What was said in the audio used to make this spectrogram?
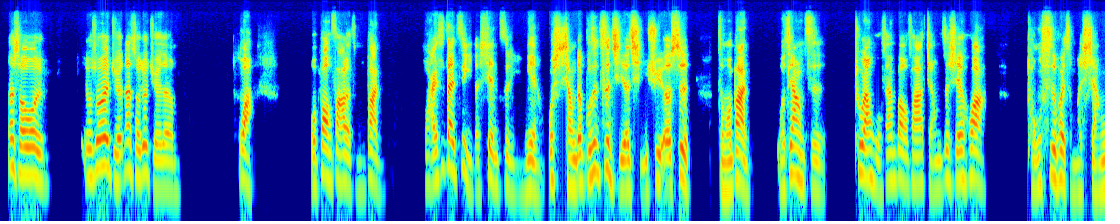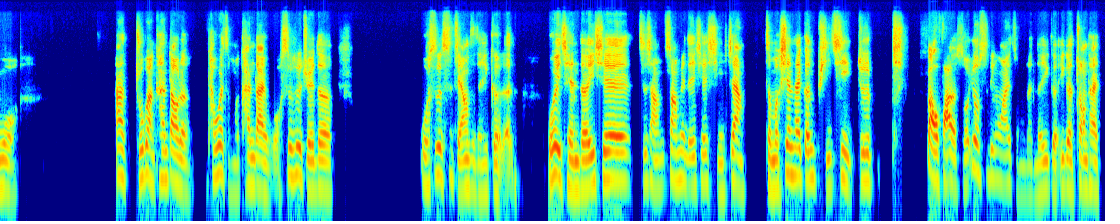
那时候有时候会觉得，那时候就觉得哇，我爆发了怎么办？我还是在自己的限制里面，我想的不是自己的情绪，而是怎么办？我这样子突然火山爆发，讲这些话，同事会怎么想我？那主管看到了，他会怎么看待我？是不是觉得我是是怎样子的一个人？我以前的一些职场上面的一些形象，怎么现在跟脾气就是爆发的时候，又是另外一种人的一个一个状态，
